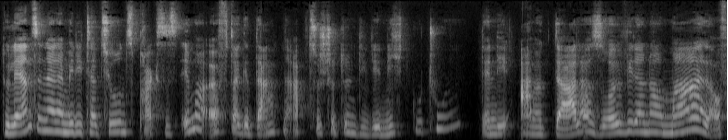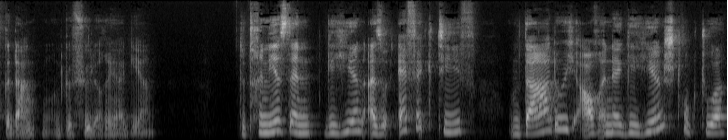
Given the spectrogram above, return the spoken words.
Du lernst in deiner Meditationspraxis immer öfter Gedanken abzuschütteln, die dir nicht gut tun, denn die Amygdala soll wieder normal auf Gedanken und Gefühle reagieren. Du trainierst dein Gehirn also effektiv um dadurch auch in der Gehirnstruktur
